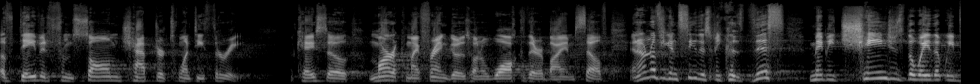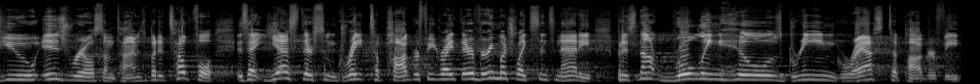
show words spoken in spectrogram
of David from Psalm chapter 23. Okay, so Mark, my friend, goes on a walk there by himself. And I don't know if you can see this because this maybe changes the way that we view Israel sometimes, but it's helpful. Is that yes, there's some great topography right there, very much like Cincinnati, but it's not rolling hills, green grass topography.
